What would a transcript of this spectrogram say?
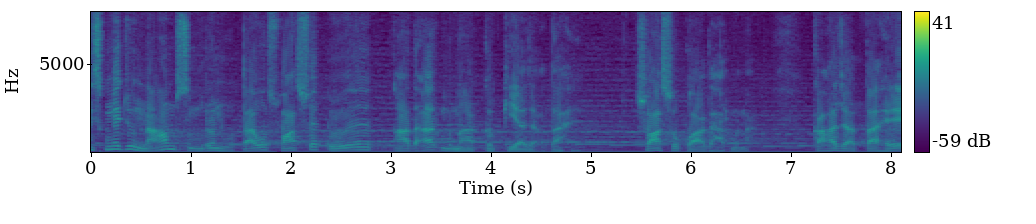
इसमें जो नाम सिमरन होता है, वो श्वासों को आधार बनाकर किया जाता है। श्वासों को आधार बना। कहा जाता है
